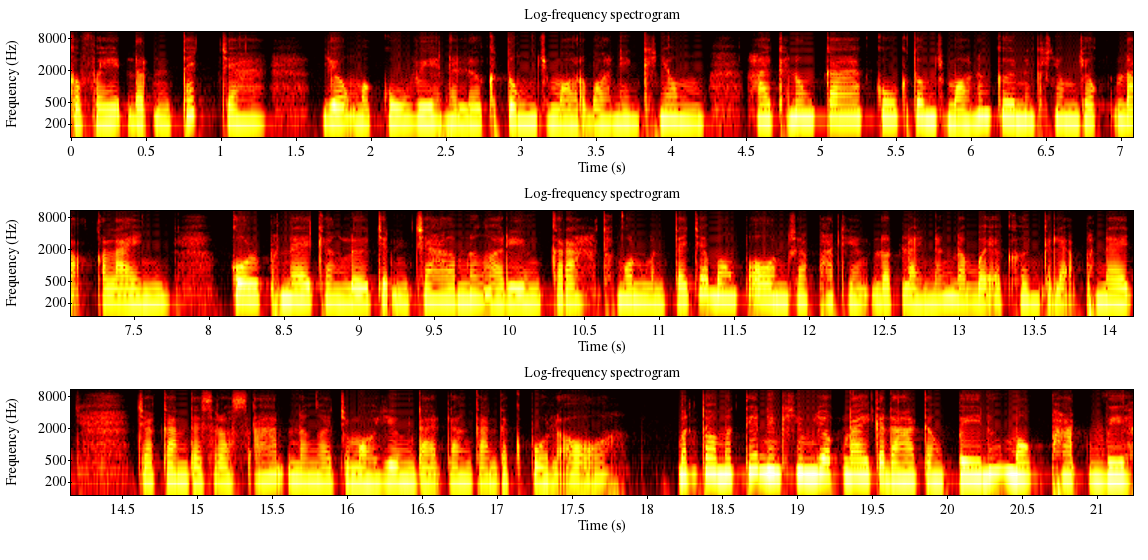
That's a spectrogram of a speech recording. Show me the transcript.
កាហ្វេដុតបន្តិចចាយកមកគូវាសនៅលើខ្ទង់ច្រមុះរបស់នាងខ្ញុំហើយក្នុងការគូខ្ទង់ច្រមុះហ្នឹងគឺនាងខ្ញុំយកដក់កន្លែងគល់ភ្នែកខាងលើចិត្តអញ្ចើមនឹងឲ្យរាងក្រាស់ធ្ងន់បន្តិចបងប្អូនចាផាត់រាងដុតឡើងហ្នឹងដើម្បីឲ្យឃើញកលាក់ភ្នែកចាកាន់តែស្រស់ស្អាតនិងច្រមុះយើងដែលឡើងកាន់តែខ្ពស់ល្អ បន្តមកទៀតនាងខ្ញុំយកដៃកដាលទាំងពីរនោះមកផាត់វាស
